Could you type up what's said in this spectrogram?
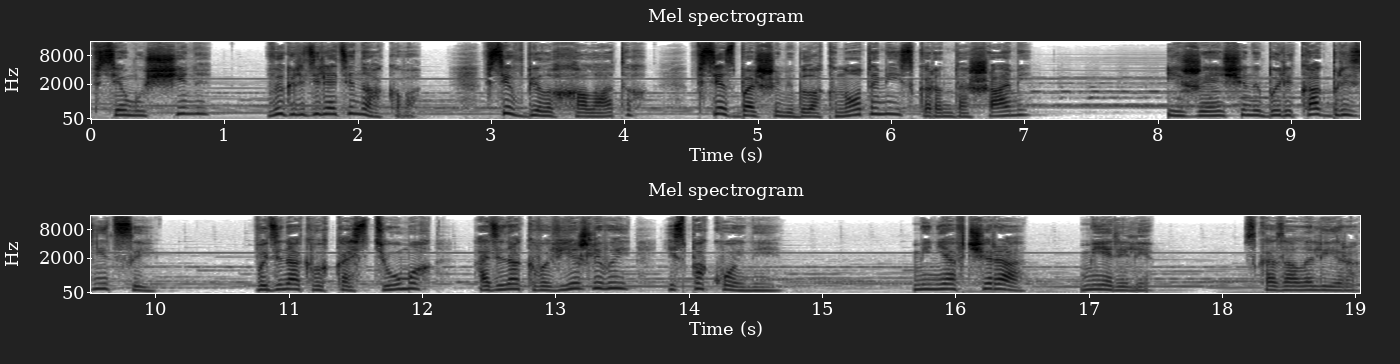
Все мужчины выглядели одинаково, все в белых халатах, все с большими блокнотами и с карандашами. И женщины были как близнецы, в одинаковых костюмах одинаково вежливые и спокойные. «Меня вчера мерили», — сказала Лира.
